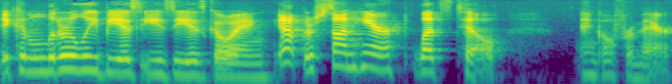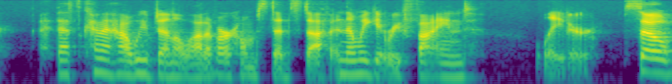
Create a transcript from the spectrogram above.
it can literally be as easy as going, "Yep, there's sun here. Let's till," and go from there. That's kind of how we've done a lot of our homestead stuff, and then we get refined later. So,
